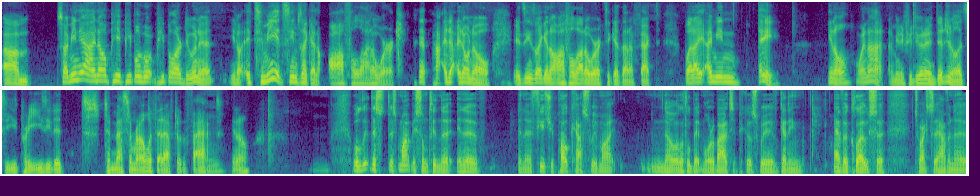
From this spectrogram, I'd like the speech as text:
Um so i mean yeah i know pe- people who people are doing it. You know it to me it seems like an awful lot of work. I, I don't know. It seems like an awful lot of work to get that effect but i i mean hey you know why not i mean if you're doing it in digital it's e- pretty easy to to mess around with it after the fact you know Well, this this might be something that in a in a future podcast we might know a little bit more about it because we're getting ever closer to actually having a,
